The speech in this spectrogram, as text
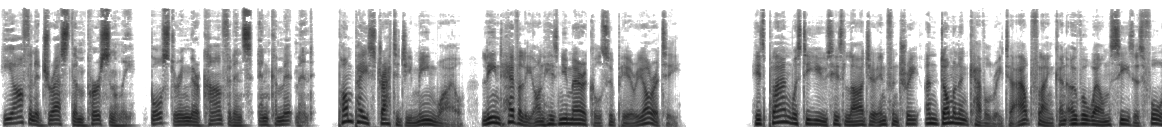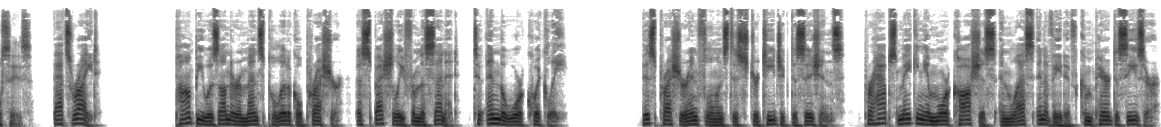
He often addressed them personally, bolstering their confidence and commitment. Pompey's strategy, meanwhile, leaned heavily on his numerical superiority. His plan was to use his larger infantry and dominant cavalry to outflank and overwhelm Caesar's forces. That's right. Pompey was under immense political pressure, especially from the Senate, to end the war quickly. This pressure influenced his strategic decisions, perhaps making him more cautious and less innovative compared to Caesar.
